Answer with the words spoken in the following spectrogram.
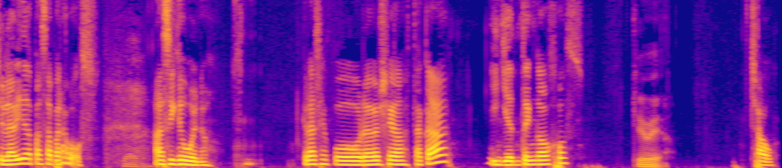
Que la vida pasa para vos. Así que bueno, gracias por haber llegado hasta acá y quien tenga ojos. Que vea. Chao.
